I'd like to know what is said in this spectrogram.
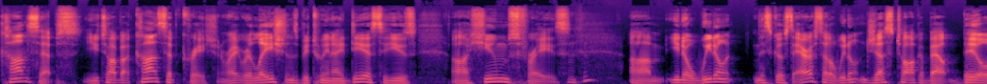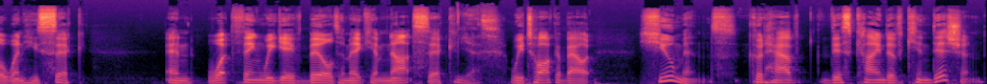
Concepts. You talk about concept creation, right? Relations between ideas, to use uh, Hume's phrase. Um, you know, we don't. This goes to Aristotle. We don't just talk about Bill when he's sick, and what thing we gave Bill to make him not sick. Yes. We talk about humans could mm-hmm. have this kind of condition.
